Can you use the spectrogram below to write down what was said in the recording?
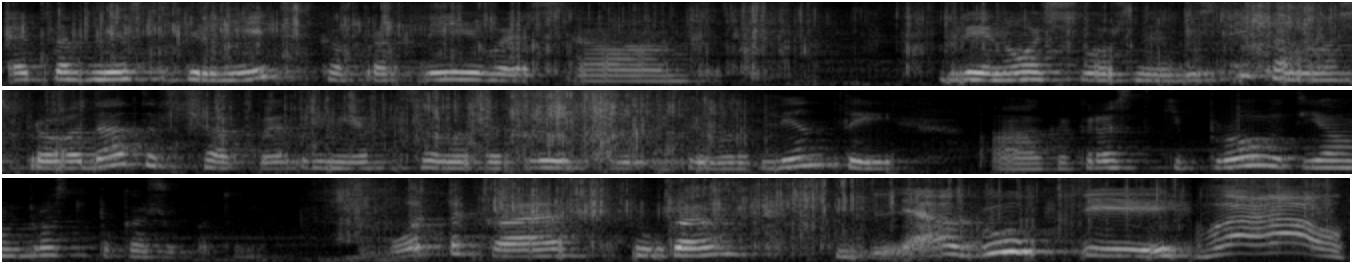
Это вместо герметика проклеивать... А... Блин, очень сложно объяснить. Там у нас провода торчат, поэтому я хотела заклеить вот этой вот лентой А как раз таки провод я вам просто покажу потом. Вот такая штука для губки. Вау!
